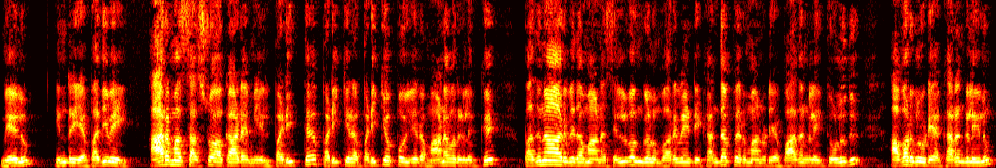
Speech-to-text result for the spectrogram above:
மேலும் இன்றைய பதிவை ஆர்எம்எஸ் அஸ்ட்ரோ அகாடமியில் படித்த படிக்கிற படிக்கப் போகிற மாணவர்களுக்கு பதினாறு விதமான செல்வங்களும் வரவேண்டிய கந்தப்பெருமானுடைய பாதங்களை தொழுது அவர்களுடைய கரங்களிலும்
